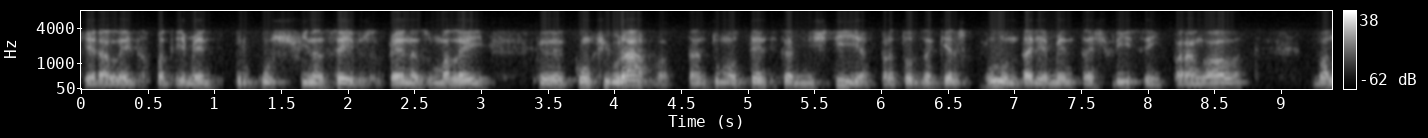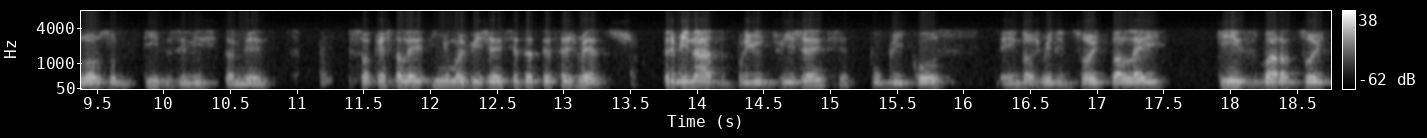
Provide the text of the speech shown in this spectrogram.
que era a lei de repatriamento de recursos financeiros, apenas uma lei que configurava, portanto, uma autêntica amnistia para todos aqueles que voluntariamente transferissem para Angola valores obtidos ilicitamente. Só que esta lei tinha uma vigência de até seis meses. Terminado o período de vigência, publicou-se em 2018 a Lei 15-18,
